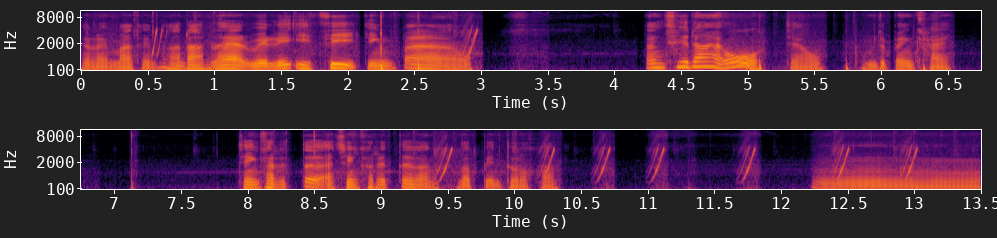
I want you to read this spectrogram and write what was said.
อะไรมาถึงอะด่านแรก very easy จริงเปล่า ตั้งชื่อได้ โอ้ แจ๋ว ผมจะเป็นใคร เชนคาแรคเตอร์ อะ เชนคาแรคเตอร์ก่อน เราเปลี่ยนตัวละคร อืม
